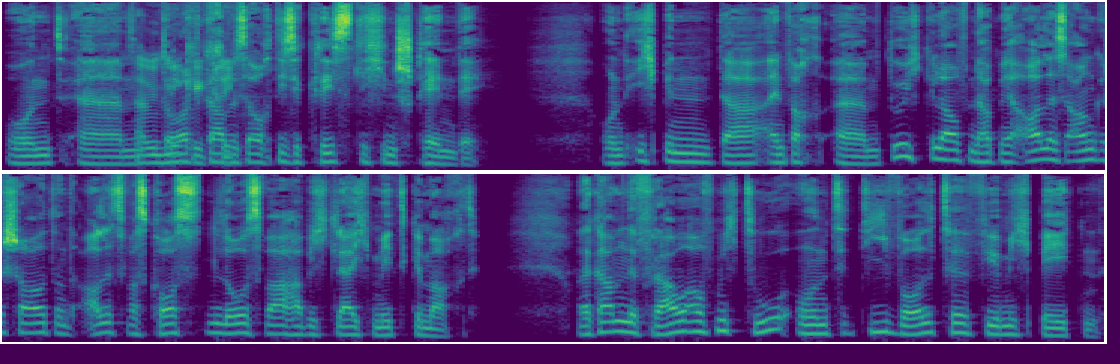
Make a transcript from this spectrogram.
Und ähm, dort gab es auch diese christlichen Stände. Und ich bin da einfach ähm, durchgelaufen, habe mir alles angeschaut und alles, was kostenlos war, habe ich gleich mitgemacht. Und da kam eine Frau auf mich zu und die wollte für mich beten.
